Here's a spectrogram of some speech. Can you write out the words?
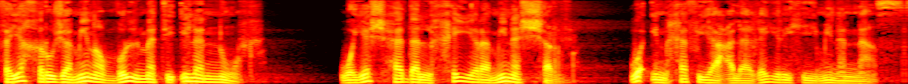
فيخرج من الظلمة إلى النور. ويشهد الخير من الشر وإن خفي على غيره من الناس.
